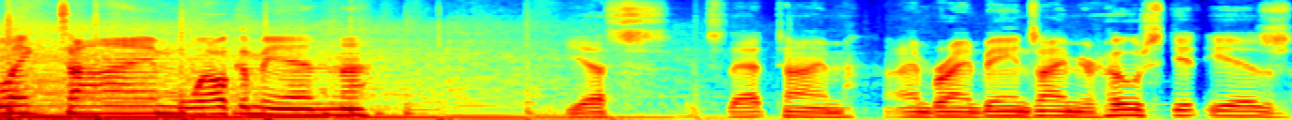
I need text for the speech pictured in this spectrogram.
Blink time. Welcome in. Yes, it's that time. I'm Brian Baines. I'm your host. It is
